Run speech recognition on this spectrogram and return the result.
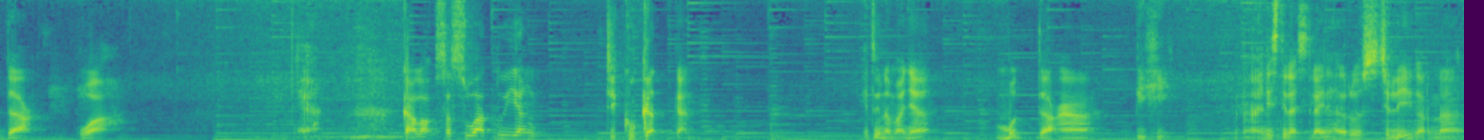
dakwah ya. Kalau sesuatu yang digugatkan itu namanya mudda'a bihi. Nah ini istilah-istilah ini harus jeli karena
